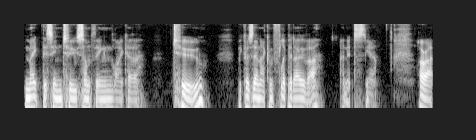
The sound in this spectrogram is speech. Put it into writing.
make this into something like a 2 because then I can flip it over and it's, yeah. All right.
